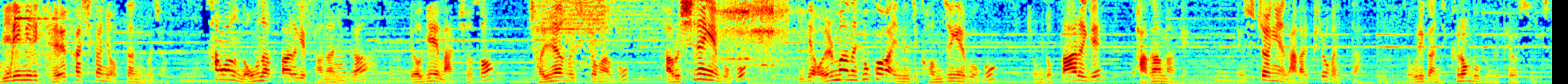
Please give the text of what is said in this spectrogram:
미리미리 계획할 시간이 없다는 거죠. 상황은 너무나 빠르게 변하니까 여기에 맞춰서 전략을 수정하고 바로 실행해보고 이게 얼마나 효과가 있는지 검증해보고 좀 더 빠르게 과감하게 수정해 나갈 필요가 있다. 우리가 이제 그런 부분을 배울 수 있죠.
